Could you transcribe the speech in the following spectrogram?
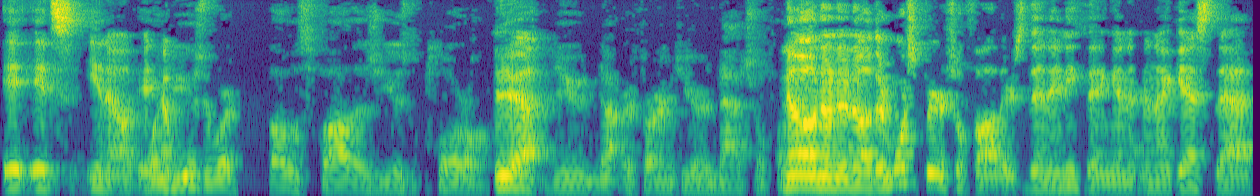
it, it's, you know, it, When you use the word those fathers, you use the plural. yeah. You're not referring to your natural father. No, no, no, no. They're more spiritual fathers than anything, and and I guess that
